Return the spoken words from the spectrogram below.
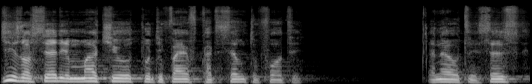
Jesus said in Matthew 25, 37 to 40, NLT says,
